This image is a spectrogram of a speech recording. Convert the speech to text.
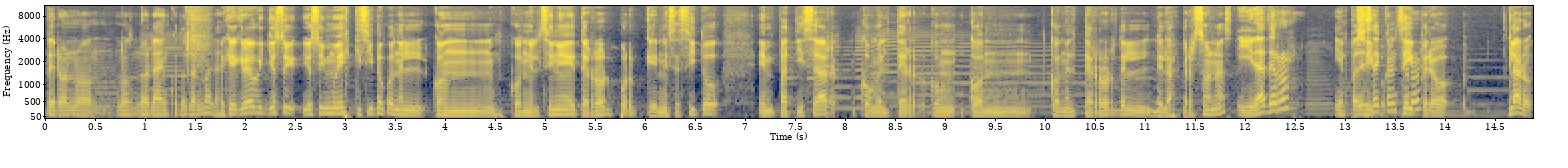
pero no, no, no las encuentro tan malas. Es que creo que yo soy, yo soy muy exquisito con el, con, con el cine de terror porque necesito empatizar con el, ter- con, con, con el terror del- de las personas. ¿Y da terror? ¿Y empatizar sí, con el sí, terror? pero claro,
